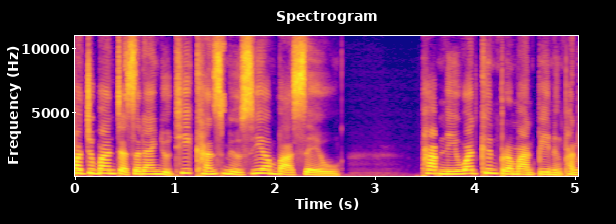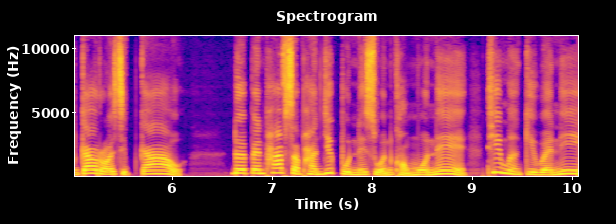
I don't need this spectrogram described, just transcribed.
ปัจจุบันจัดแสดงอยู่ที่ Kunst Museum บาเซล ภาพนี้วาดขึ้นประมาณปี 1919 โดยเป็นภาพสะพานญี่ปุ่นในสวนของโมเน่ที่เมืองกิเวนี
